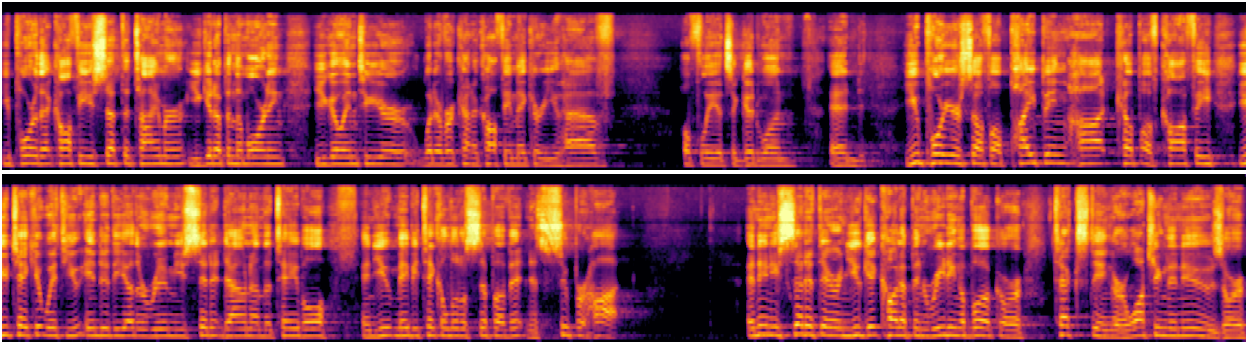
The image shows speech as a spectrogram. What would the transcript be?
You pour that coffee, you set the timer, you get up in the morning, you go into your whatever kind of coffee maker you have. Hopefully, it's a good one. And you pour yourself a piping hot cup of coffee. You take it with you into the other room. You sit it down on the table and you maybe take a little sip of it, and it's super hot. And then you set it there and you get caught up in reading a book or texting or watching the news or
